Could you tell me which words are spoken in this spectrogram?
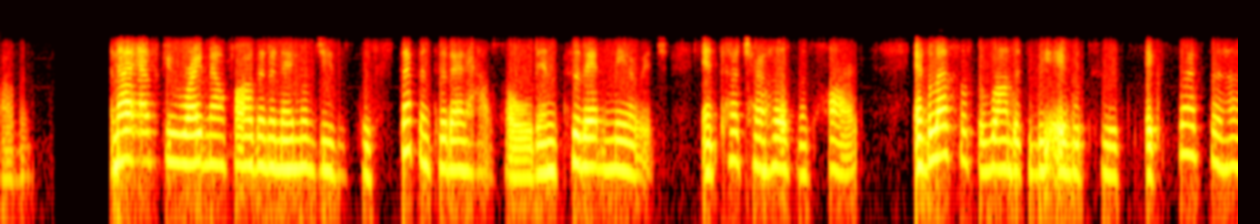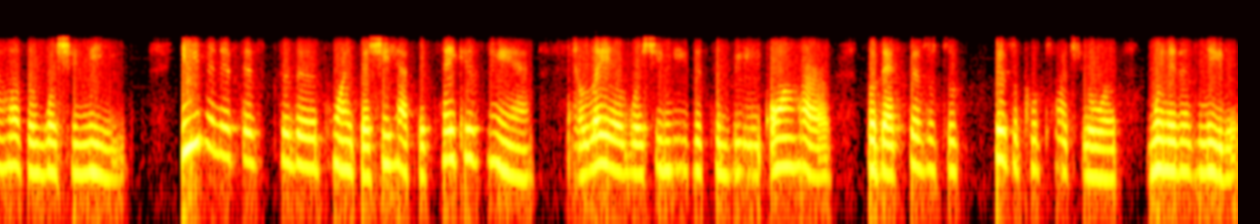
Father. And I ask you right now, Father, in the name of Jesus, to step into that household, into that marriage, and touch her husband's heart. And bless Sister Rhonda to be able to express to her husband what she needs. Even if it's to the point that she has to take his hand and lay it where she needs it to be on her for that physical physical touch, Lord, when it is needed.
